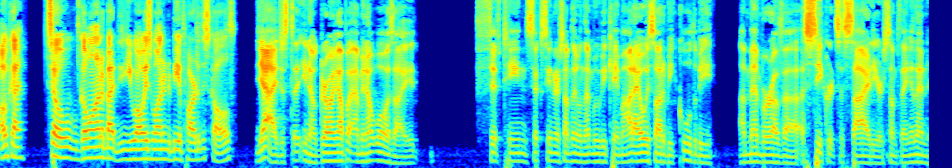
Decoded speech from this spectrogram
Okay, so go on about you always wanted to be a part of the Skulls. Yeah, I just uh, you know growing up, I mean, what was I, 15, 16 or something when that movie came out? I always thought it'd be cool to be a member of a, a secret society or something, and then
